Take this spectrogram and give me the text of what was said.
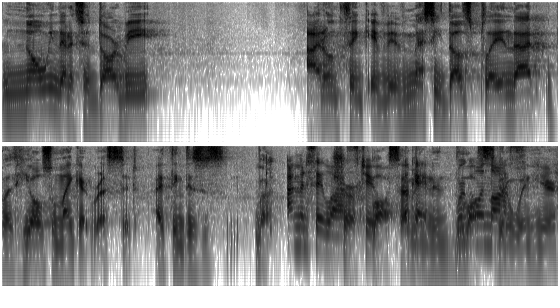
Knowing that it's a derby, I don't think if, if Messi does play in that, but he also might get rested. I think this is. well, I'm going to say loss sure, too. loss. I okay, mean, we're loss going is loss. going to win here.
